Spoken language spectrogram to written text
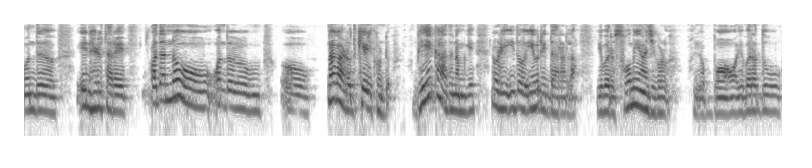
ಒಂದು ಏನು ಹೇಳ್ತಾರೆ ಅದನ್ನು ಒಂದು ನಗಾಡೋದು ಕೇಳಿಕೊಂಡು. ಬೇಕಾದ ನಮಗೆ ನೋಡಿ ಇದು ಇವರಿದ್ದಾರಲ್ಲ ಇವರು ಸೋಮಯಾಜಿಗಳು ಅಯ್ಯಬ್ಬ ಇವರದ್ದು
